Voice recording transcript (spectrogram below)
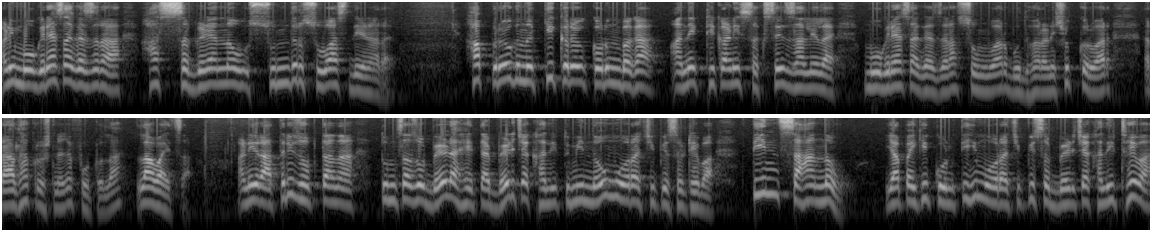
आणि मोगऱ्याचा गजरा हा सगळ्यांना सुंदर सुवास देणार आहे. हा प्रयोग नक्की कर करून बघा. अनेक ठिकाणी सक्सेस झालेला आहे. मोगऱ्याचा गजरा सोमवार बुधवार आणि शुक्रवार राधाकृष्णाच्या फोटोला लावायचा. आणि रात्री झोपताना तुमचा जो बेड आहे त्या बेडच्या खाली तुम्ही नऊ मोराची पिसं ठेवा. तीन सहा नऊ यापैकी कोणतीही मोराची पिसं बेडच्या खाली ठेवा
